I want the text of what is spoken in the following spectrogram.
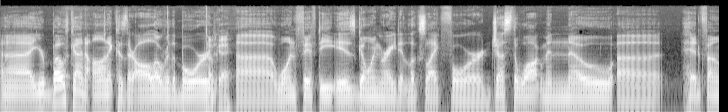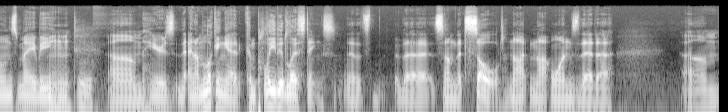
Uh, you're both kind of on it because they're all over the board. Okay. Uh, 150 is going rate. It looks like for just the Walkman, no uh, headphones, maybe. Mm-hmm. Um, here's and I'm looking at completed listings. It's the some that sold, not not ones that uh, um,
